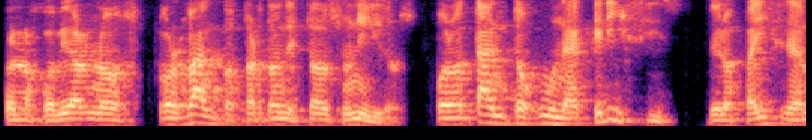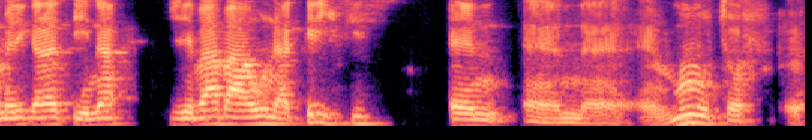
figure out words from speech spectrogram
con los gobiernos, con los bancos, perdón, de Estados Unidos. Por lo tanto, una crisis de los países de América Latina llevaba a una crisis en, eh, muchos, eh,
